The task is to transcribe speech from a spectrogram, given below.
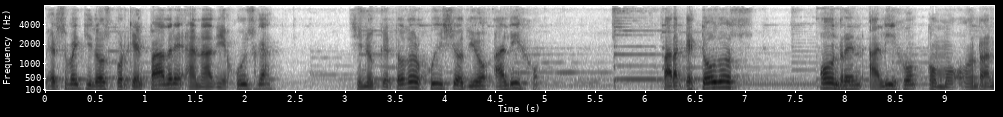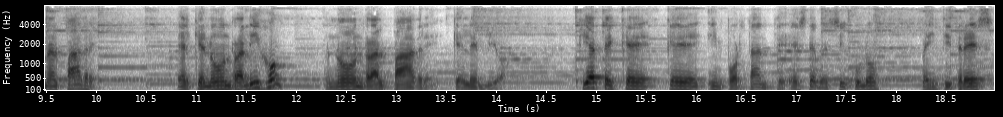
Verso 22, porque el Padre a nadie juzga, sino que todo el juicio dio al Hijo, para que todos honren al Hijo como honran al Padre. El que no honra al Hijo, no honra al Padre que le envió. Fíjate qué, qué importante este versículo 23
